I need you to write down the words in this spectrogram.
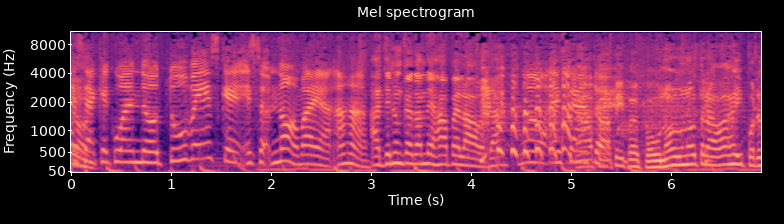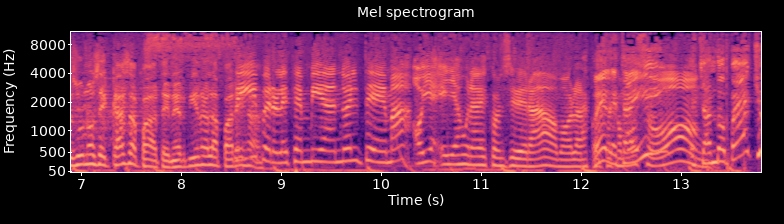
que pasa? Que cuando tú ves que eso... No, vaya, ajá. A ti nunca te han dejado pelado, ¿verdad? No, exacto. papi, pues, pues, uno, uno trabaja y por eso uno se casa, para tener bien a la pareja. Sí, pero le está enviando el tema. Oye, ella es una desconsiderada, vamos a hablar las Oye, cosas le como está ahí son. echando pecho.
